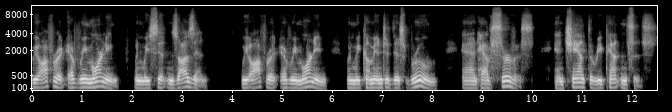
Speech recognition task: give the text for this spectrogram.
We offer it every morning when we sit in Zazen. We offer it every morning when we come into this room and have service and chant the repentances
